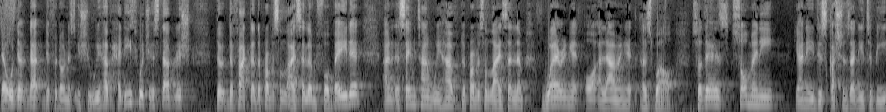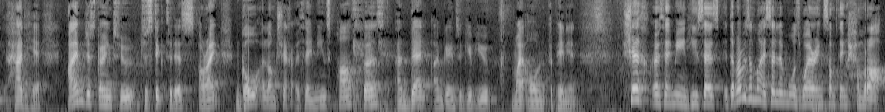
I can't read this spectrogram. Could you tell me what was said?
they all differed on this issue. We have hadith which establish the, the fact that the Prophet ﷺ forbade it, and at the same time we have the Prophet ﷺ wearing it or allowing it as well. So there's so many yani, discussions that need to be had here. I'm just going to, to stick to this, alright? Go along Sheikh Uthaymeen's path first, and then I'm going to give you my own opinion. Sheikh Uthaymeen, he says, the Prophet ﷺ was wearing something hamra,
